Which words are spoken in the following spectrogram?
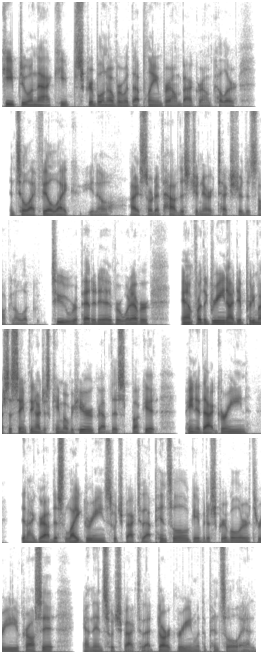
keep doing that, keep scribbling over with that plain brown background color until I feel like, you know, I sort of have this generic texture that's not going to look too repetitive or whatever. And for the green, I did pretty much the same thing. I just came over here, grabbed this bucket, painted that green. Then I grabbed this light green, switched back to that pencil, gave it a scribble or three across it, and then switched back to that dark green with the pencil and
